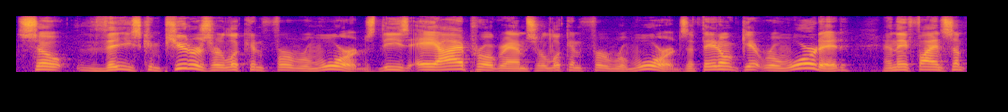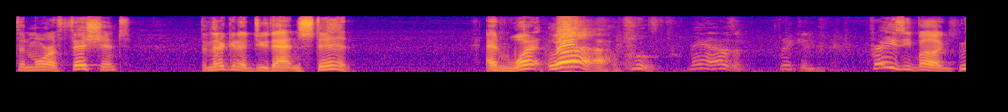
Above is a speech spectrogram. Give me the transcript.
so these computers are looking for rewards. These AI programs are looking for rewards. If they don't get rewarded and they find something more efficient, then they're going to do that instead. And what? Ah, man, that was a freaking crazy bug.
